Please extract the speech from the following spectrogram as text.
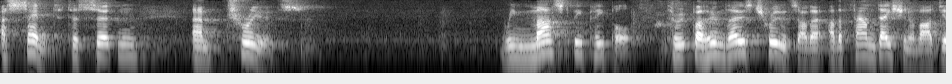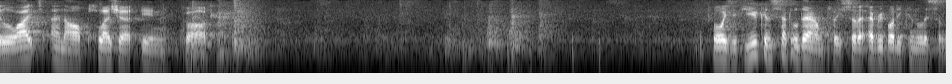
assent to certain um, truths. We must be people through, for whom those truths are the, are the foundation of our delight and our pleasure in God. Boys, if you can settle down, please, so that everybody can listen.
